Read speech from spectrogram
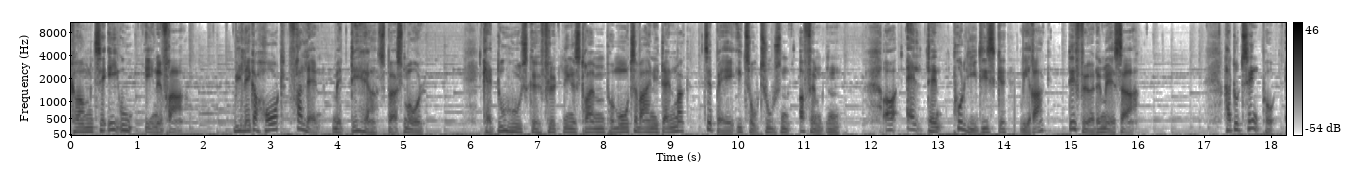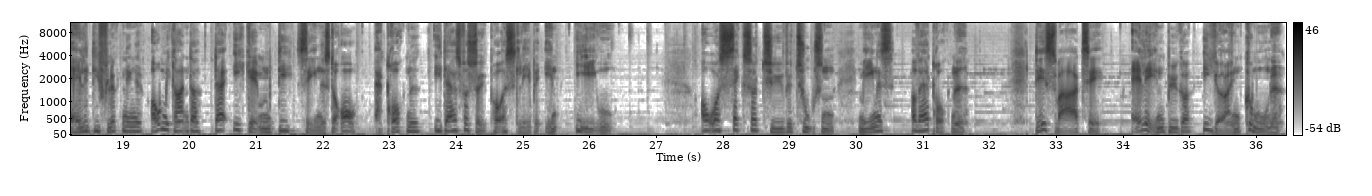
Velkommen til EU indefra. Vi lægger hårdt fra land med det her spørgsmål. Kan du huske flygtningestrømmen på motorvejen i Danmark tilbage i 2015? Og alt den politiske virak, det førte med sig. Har du tænkt på alle de flygtninge og migranter, der igennem de seneste år er druknet i deres forsøg på at slippe ind i EU? Over 26.000 menes at være druknet. Det svarer til alle indbygger i Jørgen Kommune.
